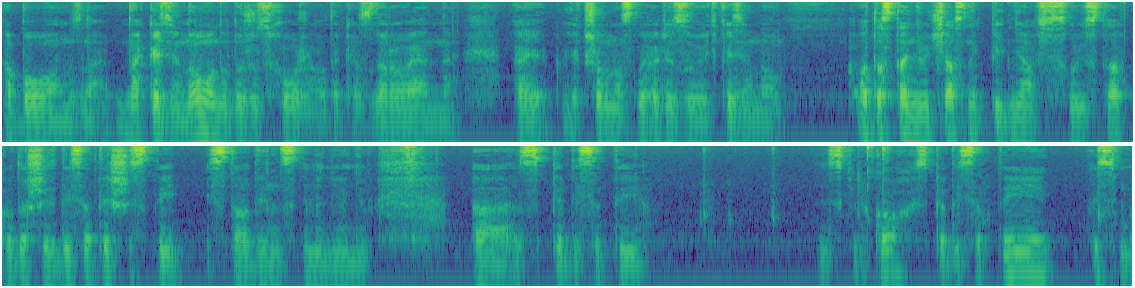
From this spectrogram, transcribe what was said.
або не знаю, на казіно воно дуже схоже, таке здоровенне, якщо в нас легалізують казіно. От останній учасник підняв свою ставку до 66 і 111 мільйонів а, з 50 з скількох? З 58.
